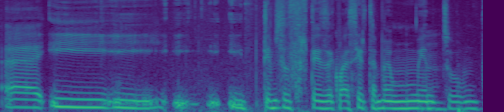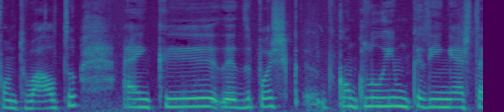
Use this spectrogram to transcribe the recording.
Uh, e, e, e, temos a certeza que vai ser também um momento, hum. um ponto alto em que depois conclui um bocadinho esta,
